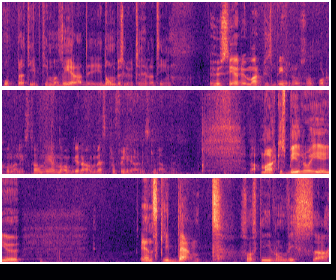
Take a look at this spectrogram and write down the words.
operativt involverad i de besluten hela tiden. Hur ser du Marcus Birro som sportjournalist? Han är en av era mest profilerade skribenter. Ja, Marcus Birro är ju en skribent som skriver om vissa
